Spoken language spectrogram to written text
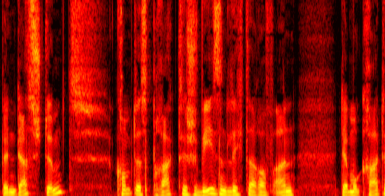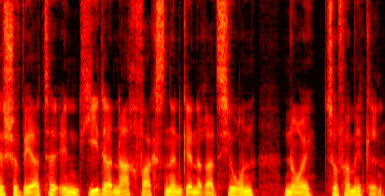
Wenn das stimmt, kommt es praktisch wesentlich darauf an, demokratische Werte in jeder nachwachsenden Generation neu zu vermitteln.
